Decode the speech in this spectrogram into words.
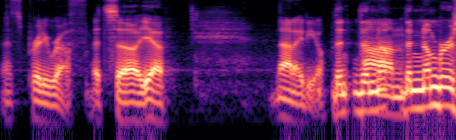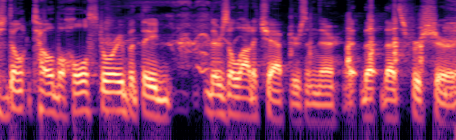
That's pretty rough. That's uh, yeah. Not ideal. The the, nu- the numbers don't tell the whole story, but they there's a lot of chapters in there. That, that, that's for sure.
